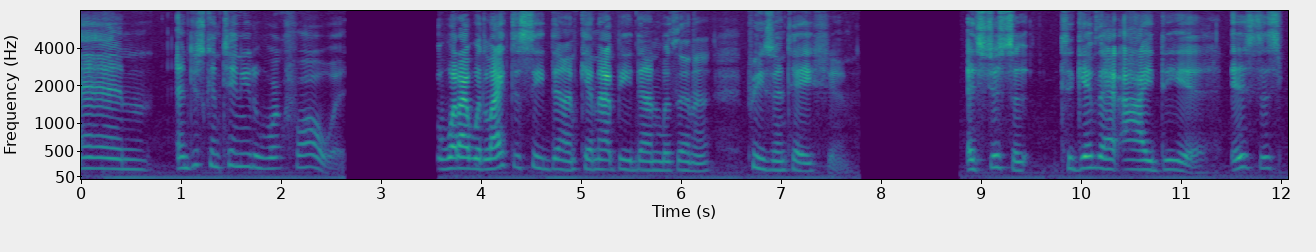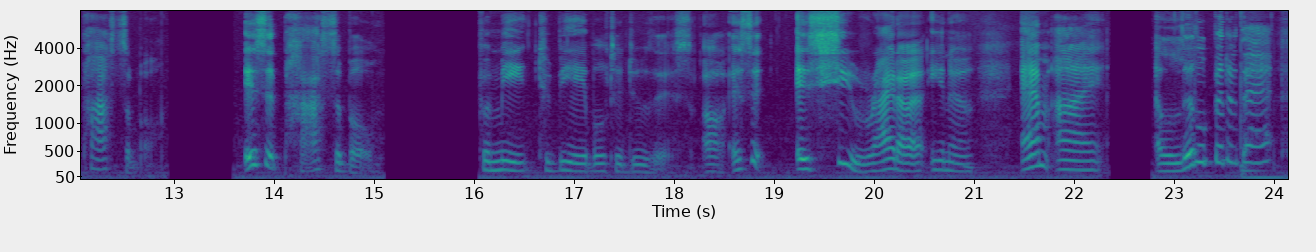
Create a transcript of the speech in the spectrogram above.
and and just continue to work forward. What I would like to see done cannot be done within a presentation. It's just to to give that idea: is this possible? Is it possible for me to be able to do this? Or is it is she right? Or you know, am I a little bit of that?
